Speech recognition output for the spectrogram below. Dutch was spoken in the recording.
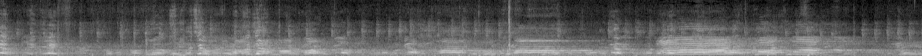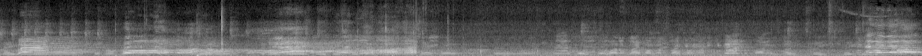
Hey, hey, hey!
